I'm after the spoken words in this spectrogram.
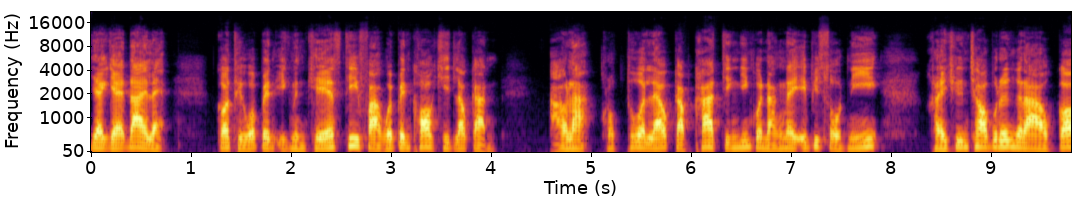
แยกแยะได้แหละ ก็ถือว่าเป็นอีกหนึ่งเคสที่ฝากไว้เป็นข้อคิดแล้วกัน เอาล่ะครบถ้วนแล้วกับฆาตจริงยิ่งกว่าหนังใน episode นี้ใครชื่นชอบเรื่องราวก็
